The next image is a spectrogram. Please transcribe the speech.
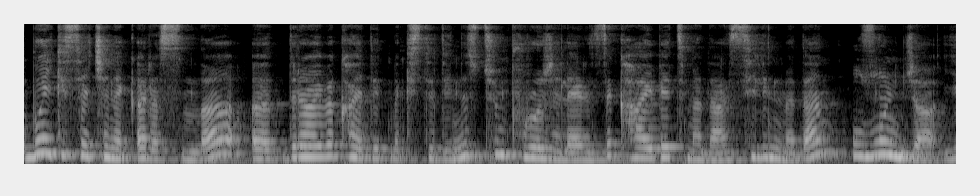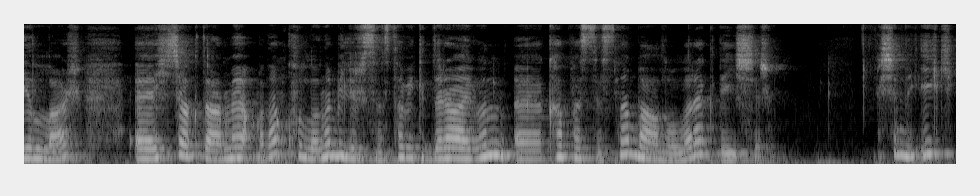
bu iki seçenek arasında e, kaydetmek istediğiniz tüm projelerinizi kaybetmeden, silinmeden uzunca yıllar e, hiç aktarma yapmadan kullanabilirsiniz. Tabii ki Drive'ın e, kapasitesine bağlı olarak değişir. Şimdi ilk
